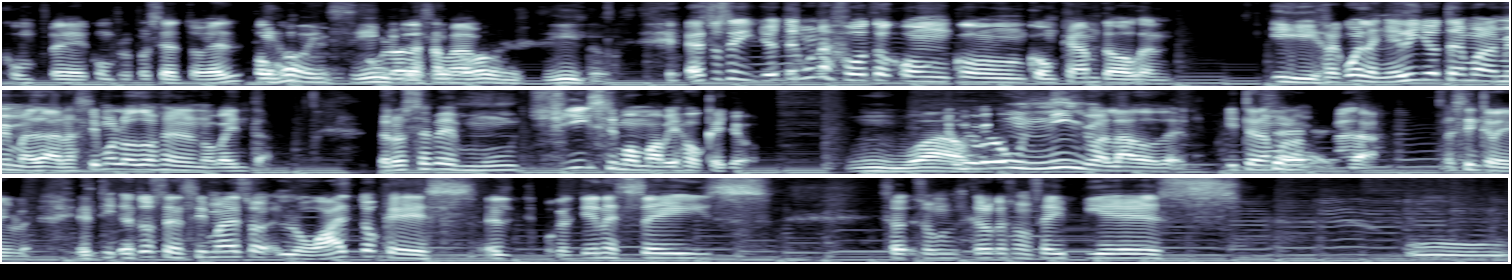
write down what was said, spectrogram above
cumple, cumple por cierto él. Qué jovencito, qué jovencito. Eso sí, yo tengo una foto con, con, con Cam Dolan y recuerden, él y yo tenemos la misma edad, nacimos los dos en el 90, pero se ve muchísimo más viejo que yo. Mm, wow. Yo veo un niño al lado de él y tenemos la misma edad. Es increíble. Entonces, encima de eso, lo alto que es, el, porque él tiene seis, son, creo que son seis pies, uh,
